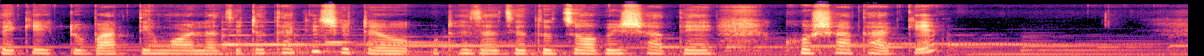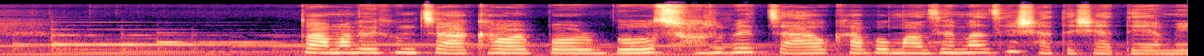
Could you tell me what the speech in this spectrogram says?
থেকে একটু বাড়তি ময়লা যেটা থাকে সেটা উঠে যায়, যেহেতু জবের সাথে খোসা থাকে। তো আমাদের এখন চা খাওয়ার পর্ব চলবে। চাও খাব মাঝে মাঝে, সাথে সাথে আমি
